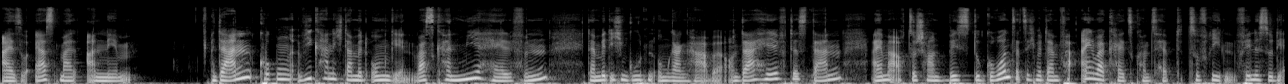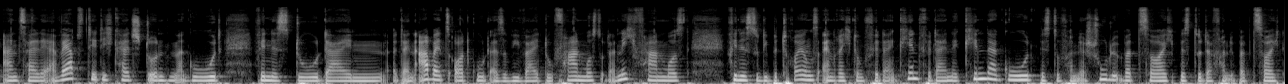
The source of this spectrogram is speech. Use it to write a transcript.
Also erstmal annehmen dann gucken, wie kann ich damit umgehen? Was kann mir helfen, damit ich einen guten Umgang habe? Und da hilft es dann, einmal auch zu schauen, bist du grundsätzlich mit deinem Vereinbarkeitskonzept zufrieden? Findest du die Anzahl der Erwerbstätigkeitsstunden gut? Findest du dein, dein Arbeitsort gut, also wie weit du fahren musst oder nicht fahren musst? Findest du die Betreuungseinrichtung für dein Kind, für deine Kinder gut? Bist du von der Schule überzeugt? Bist du davon überzeugt,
